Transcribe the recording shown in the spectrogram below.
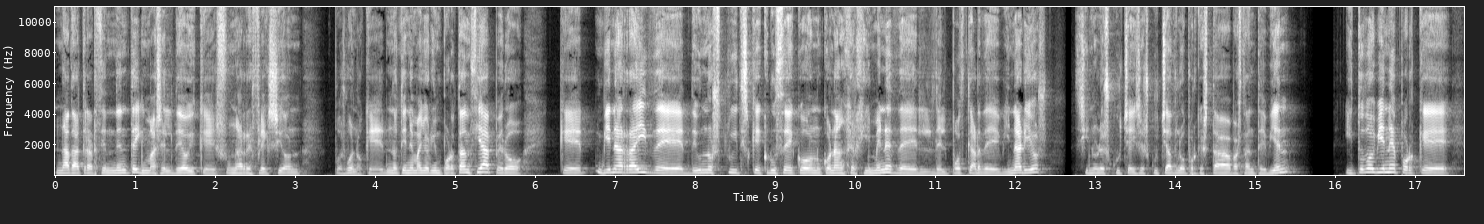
nada trascendente y más el de hoy que es una reflexión, pues bueno, que no tiene mayor importancia, pero que viene a raíz de, unos tweets que crucé con, con Ángel Jiménez del, del podcast de Binarios si no lo escucháis, escuchadlo porque está bastante bien. Y todo viene porque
